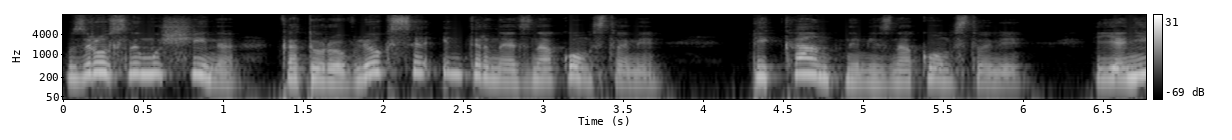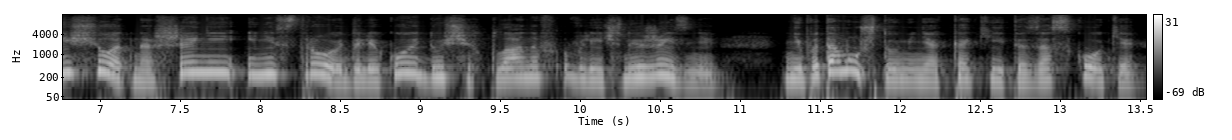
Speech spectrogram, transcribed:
взрослый мужчина, который увлекся интернет-знакомствами. Пикантными знакомствами. Я не ищу отношений и не строю далеко идущих планов в личной жизни. Не потому, что у меня какие-то заскоки,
